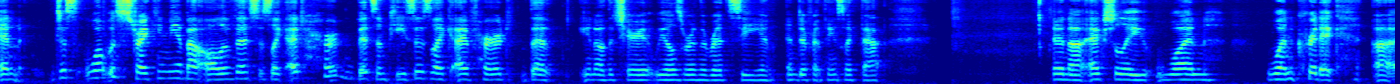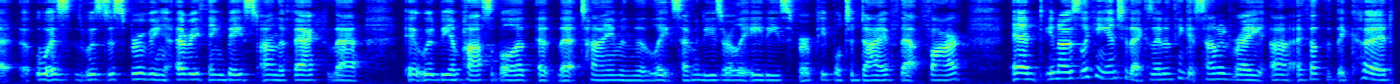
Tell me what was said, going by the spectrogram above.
And just what was striking me about all of this is like I'd heard bits and pieces, like I've heard that you know the chariot wheels were in the Red Sea and, and different things like that. And uh, actually, one one critic uh, was was disproving everything based on the fact that it would be impossible at, at that time in the late 70s early 80s for people to dive that far and you know i was looking into that because i didn't think it sounded right uh, i thought that they could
